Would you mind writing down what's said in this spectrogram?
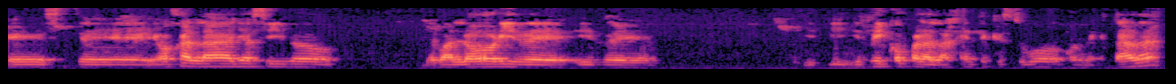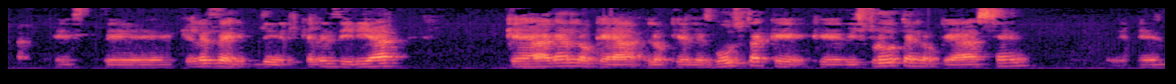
Este, ojalá haya sido de valor y de, y de y, rico para la gente que estuvo conectada. Este, ¿qué, les ¿Qué les diría? Que hagan lo que, lo que les gusta, que, que disfruten lo que hacen. El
